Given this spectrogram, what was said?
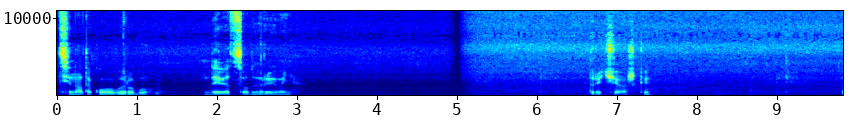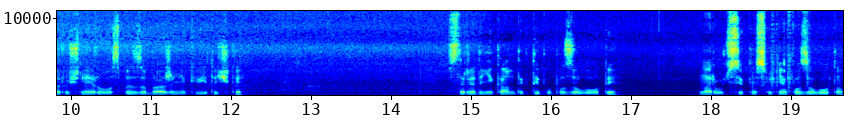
Ціна такого виробу 900 гривень. Три чашки. Ручний розпис, зображення квіточки. Всередині кантик типу позолоти. На ручці присутня позолота.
